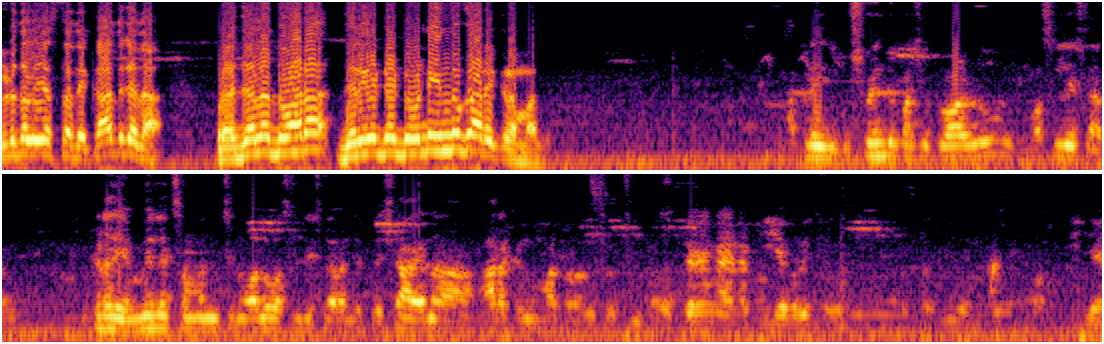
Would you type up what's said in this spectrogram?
విడుదల చేస్తుంది. కాదు కదా. ప్రజల ద్వారా జరిగేటటువంటి హిందూ కార్యక్రమాలు. అక్కడ విశ్వ హిందూ పరిషత్ వాళ్ళు వసూలు చేసినారు ఇక్కడ ఎమ్మెల్యేకి సంబంధించిన వాళ్ళు వసూలు చేసినారని చెప్పేసి ఆయన ఆ రకంగా మాట్లాడాల్సి వచ్చింటారు ముఖ్యంగా ఆయన పిఏ గురించి పిఏ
